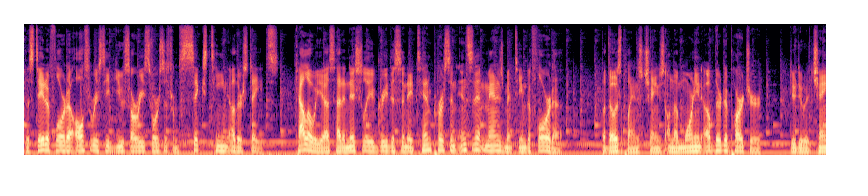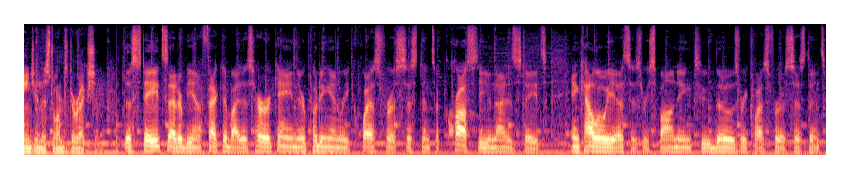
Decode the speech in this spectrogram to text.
the state of Florida also received USAR resources from 16 other states. Cal OES had initially agreed to send a 10-person incident management team to Florida, but those plans changed on the morning of their departure due to a change in the storm's direction. The states that are being affected by this hurricane, they're putting in requests for assistance across the United States and Cal OES is responding to those requests for assistance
